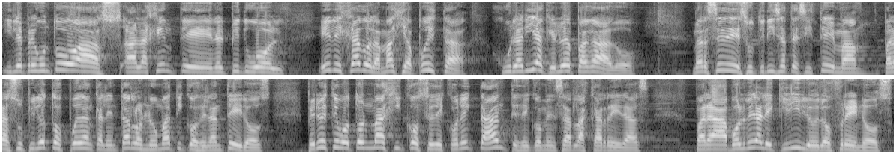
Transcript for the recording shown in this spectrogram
Y le preguntó a, a la gente en el pit wall, ¿he dejado la magia puesta? Juraría que lo he pagado. Mercedes utiliza este sistema para sus pilotos puedan calentar los neumáticos delanteros, pero este botón mágico se desconecta antes de comenzar las carreras para volver al equilibrio de los frenos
